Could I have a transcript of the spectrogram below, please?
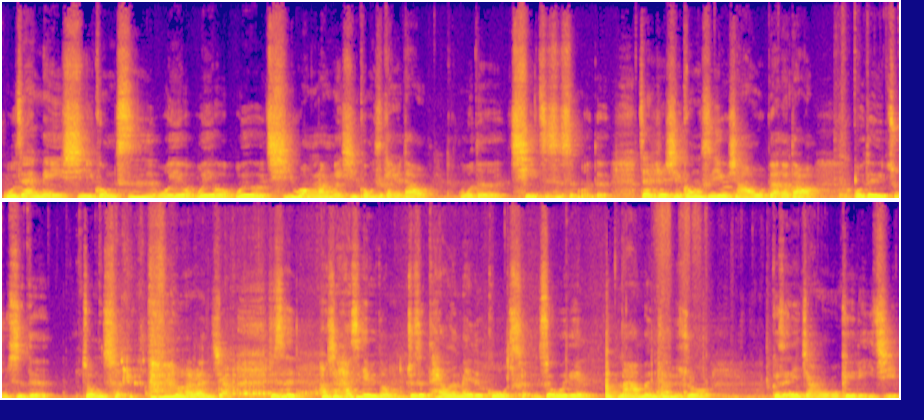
我在美系公司，我有我有我有期望让美系公司感觉到我的气质是什么的，在日系公司有想要我表达到我对于组织的忠诚，没有乱讲，就是好像还是有一种就是 tailor made 的过程，所以我有点纳闷，就是说。可是你讲我可以理解，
